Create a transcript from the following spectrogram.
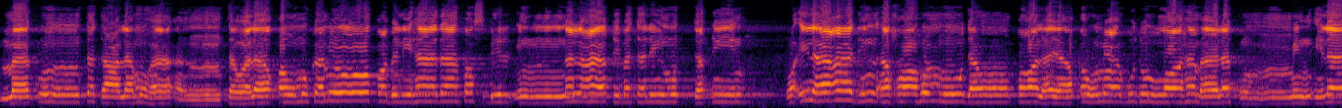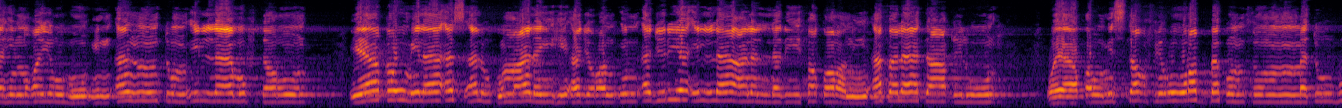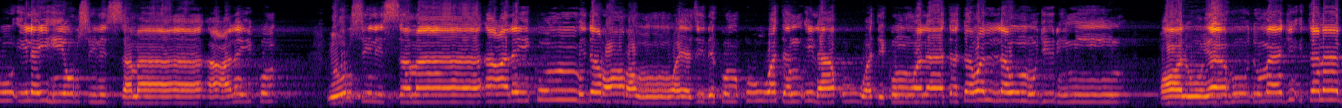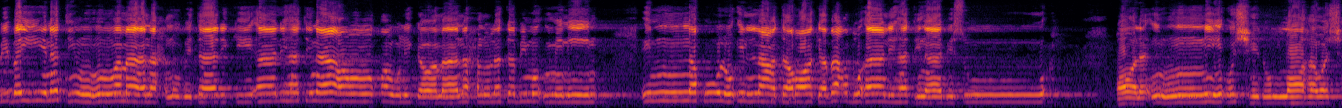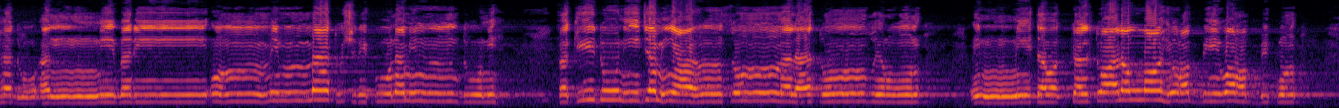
ما كنت تعلمها أنت ولا قومك من قبل هذا فاصبر إن العاقبة للمتقين وإلى عاد أخاهم هودا قال يا قوم اعبدوا الله ما لكم من إله غيره إن أنتم إلا مفترون يا قوم لا أسألكم عليه أجرا إن أجري إلا على الذي فطرني أفلا تعقلون ويا قوم استغفروا ربكم ثم توبوا إليه يرسل السماء عليكم يرسل السماء عليكم مدرارا ويزدكم قوة إلى قوتكم ولا تتولوا مجرمين قالوا يا هود ما جئتنا ببينة وما نحن بتاركي آلهتنا عن قولك وما نحن لك بمؤمنين إن نقول إلا اعتراك بعض آلهتنا بسوء. قال إني أشهد الله واشهدوا أني بريء مما تشركون من دونه. فكيدوني جميعا ثم لا تنظرون. إني توكلت على الله ربي وربكم.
